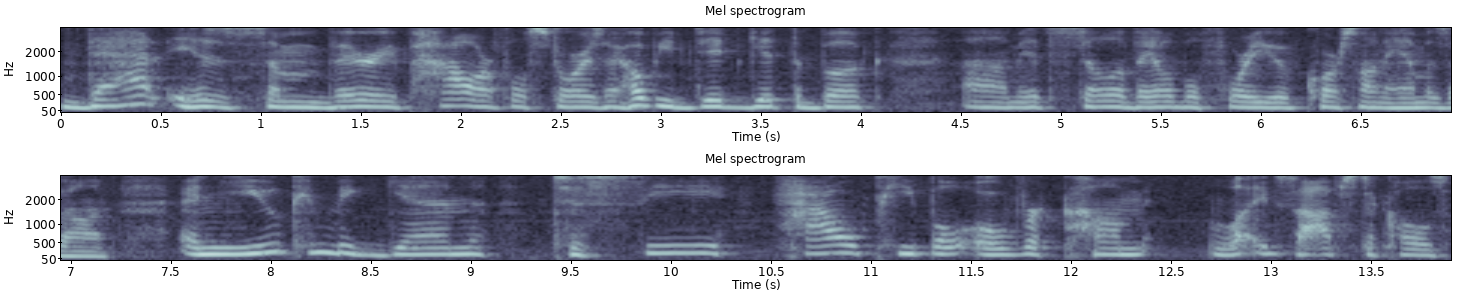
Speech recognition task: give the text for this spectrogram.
That is some very powerful stories. I hope you did get the book. Um, it's still available for you, of course, on Amazon. And you can begin to see how people overcome life's obstacles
